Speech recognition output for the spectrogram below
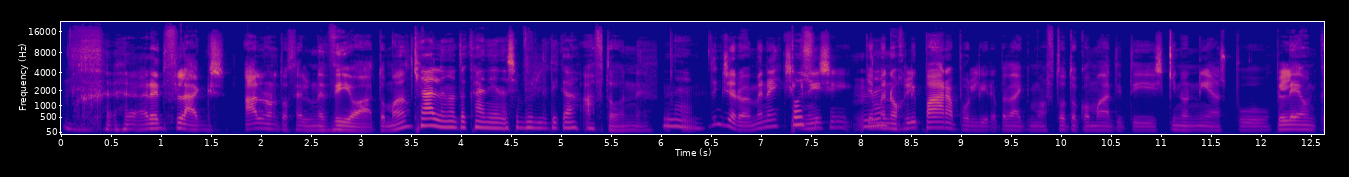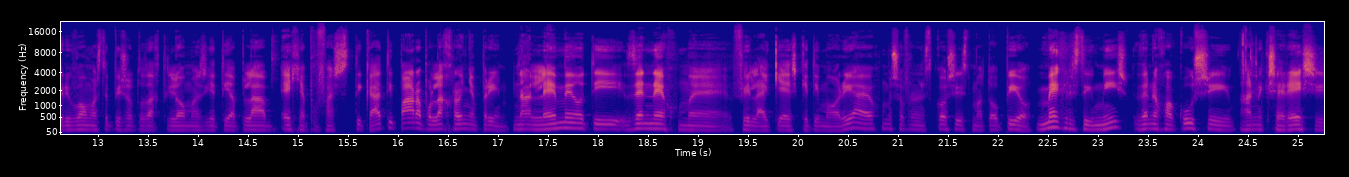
red flags. Άλλο να το θέλουν δύο άτομα. Και άλλο να το κάνει ένας επιβλητικά. Αυτό, ναι. Ναι. Δεν ξέρω, εμένα έχει Πώς- ξεκινήσει και ναι. με ενοχλεί πάρα πολύ, ρε παιδάκι μου, αυτό το κομμάτι της κοινωνίας που πλέον κρυβόμαστε πίσω από το δάχτυλό μας γιατί απλά έχει αποφασιστεί κάτι πάρα πολλά χρόνια πριν. Να λέμε ότι δεν έχουμε φυλακές και τιμωρία, έχουμε σοφρονιστικό σύστημα το οποίο μέχρι στιγμής δεν έχω ακούσει, αν εξαιρέσει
